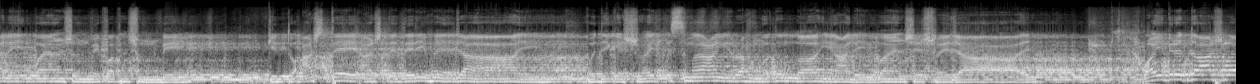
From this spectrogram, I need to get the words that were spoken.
আলীর বয়ান শুনবে, কথা শুনবে। কিন্তু আসতে আসতে দেরি হয়ে যায়। ওদিকে শহীদ ইসমাইল রহমতুল্লাহ আলীর বয়ান শেষ হয়ে যায়। ওই বিরুদ্ধে আসলো।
